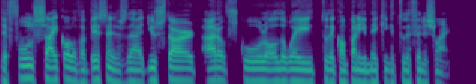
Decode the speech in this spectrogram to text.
the full cycle of a business that you start out of school all the way to the company making it to the finish line?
